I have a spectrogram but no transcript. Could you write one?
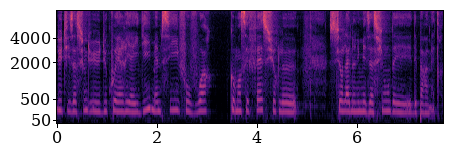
l'utilisation du, Query ID, même s'il faut voir comment c'est fait sur l'anonymisation des paramètres.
